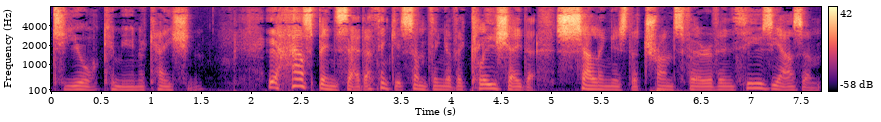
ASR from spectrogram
to your communication? It has been said, I think it's something of a cliche, that selling is the transfer of enthusiasm.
